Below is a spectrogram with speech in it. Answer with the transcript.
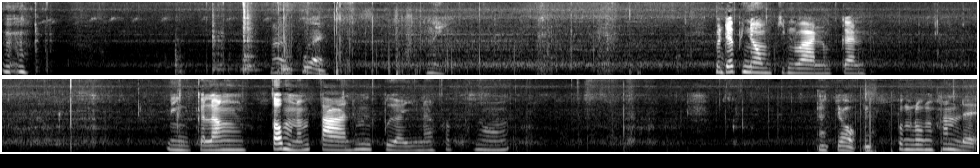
อื มมันเปื่อยๆนี่มันได้อพี่น้องมากินหวานน้ำกัน นี่กำลังต้มน้ำตาลให้มันเปื่อยอยู่นะครับพี่น้องอะจบเพิ่งลงหั่นแหละ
